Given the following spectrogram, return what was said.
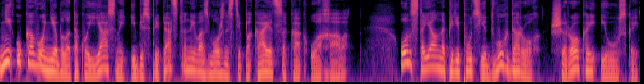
Ни у кого не было такой ясной и беспрепятственной возможности покаяться, как у Ахава. Он стоял на перепутье двух дорог, широкой и узкой.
